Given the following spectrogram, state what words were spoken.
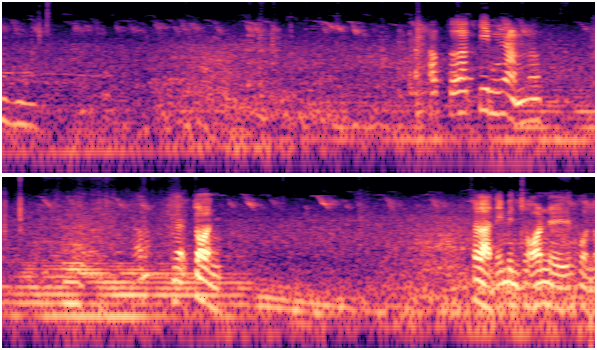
อือหือ เอาเกลือจิ้มน้ำเนาะเนี่ยจอนสลัดนี่เป็นช้อนเลยทุกคน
